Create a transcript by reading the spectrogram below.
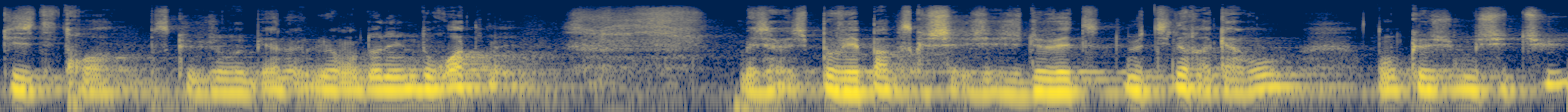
qu'ils étaient trois, parce que j'aurais bien lui en donné une droite, mais, mais je ne pouvais pas parce que je, je, devais me tenir à carreau. Donc je me suis tué.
